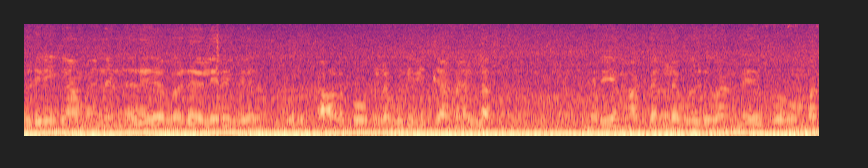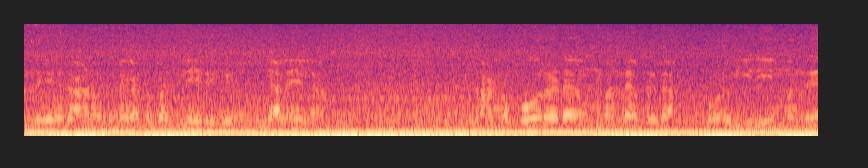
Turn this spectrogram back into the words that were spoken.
விடுவிக்காமல் இன்னும் நிறைய வீடுகள் இருக்குது ஒரு காலப்போக்கில் விடுவிச்சா நல்லா நிறைய மக்களில் வீடு வந்து இப்போவும் வந்து இராணுவத்தின் கட்டுப்பாட்டில் இருக்குது இங்காலையெல்லாம் நாங்கள் போகிற இடம் வந்து அப்படி தான் போகிற வீதியும் வந்து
